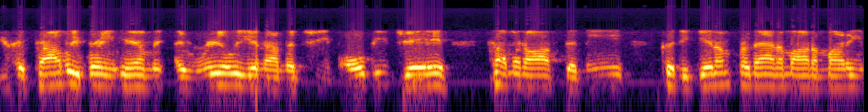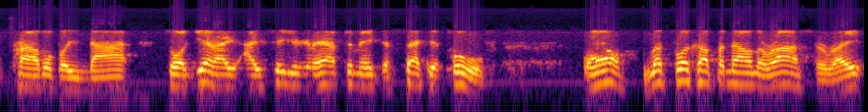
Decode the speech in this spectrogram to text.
you could probably bring him really in on the cheap. OBJ coming off the knee, could you get him for that amount of money? Probably not. So again, I, I say you're going to have to make a second move. Well, let's look up and down the roster, right?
